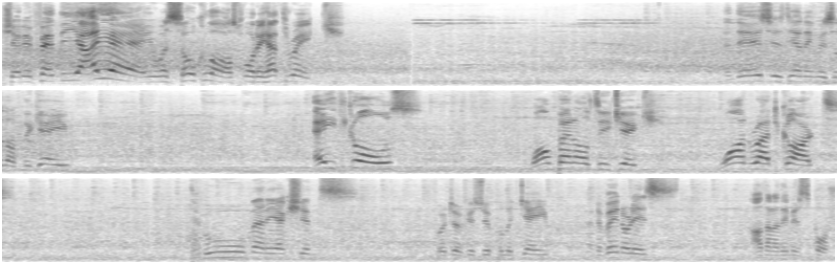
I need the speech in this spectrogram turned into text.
Sherif Ndiaye, he was so close for the hat-trick. And this is the ending whistle of the game. Eight goals, one penalty kick, one red card. Too many actions for Turkish Super League game. And the winner is Adana Demirspor.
